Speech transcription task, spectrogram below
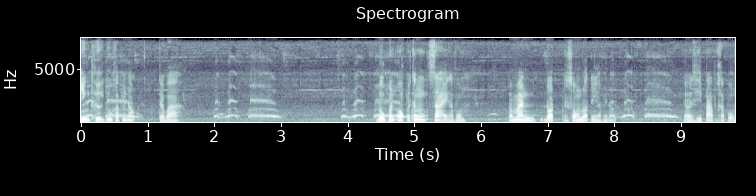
ยิ่งถืออยู่ครับพี่น้องแต่ว่าลูมันออกไปทั้งสายครับผม ประมาณดอทสองดอทนี่ครับพี่น้องแล้วสีปั๊บครับผม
